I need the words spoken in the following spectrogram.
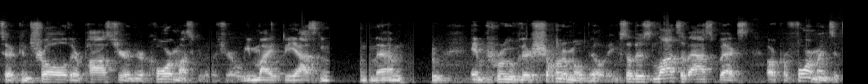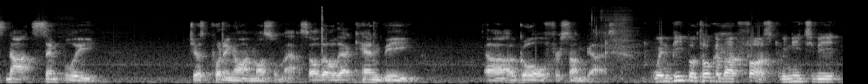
to control their posture and their core musculature. We might be asking them to improve their shoulder mobility. So there's lots of aspects of performance. It's not simply just putting on muscle mass, although that can be uh, a goal for some guys. When people talk about fast, we need to be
